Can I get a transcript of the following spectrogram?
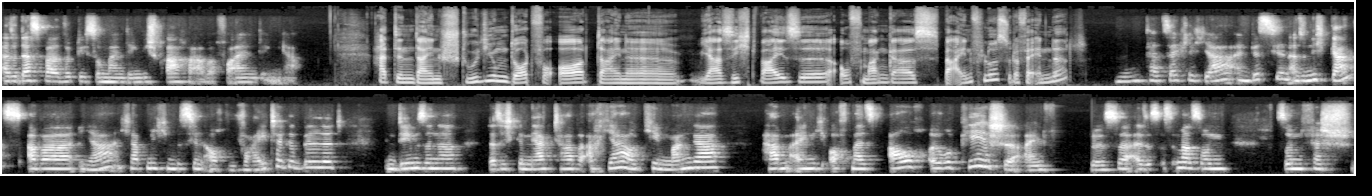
Also das war wirklich so mein Ding, die Sprache aber vor allen Dingen, ja. Hat denn dein Studium dort vor Ort deine ja, Sichtweise auf Mangas beeinflusst oder verändert? Hm, tatsächlich ja, ein bisschen. Also nicht ganz, aber ja, ich habe mich ein bisschen auch weitergebildet, in dem Sinne, dass ich gemerkt habe, ach ja, okay, Manga haben eigentlich oftmals auch europäische Einflüsse. Also es ist immer so ein, so ein Versch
